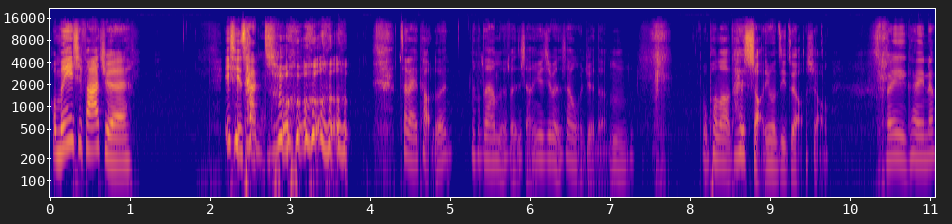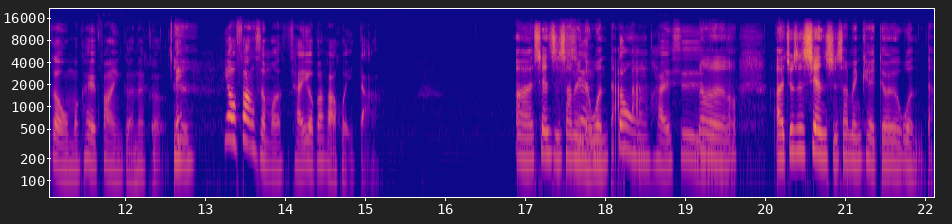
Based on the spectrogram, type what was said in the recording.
我们一起发掘，一起产出，再来讨论，然后跟他们分享。因为基本上我觉得，嗯，我碰到的太少，因为我自己最好笑。可以，可以，那个我们可以放一个那个，哎，嗯，要放什么才有办法回答？呃，现实上面的限问答。还是 no no no，呃，就是现实上面可以丢一个问答，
